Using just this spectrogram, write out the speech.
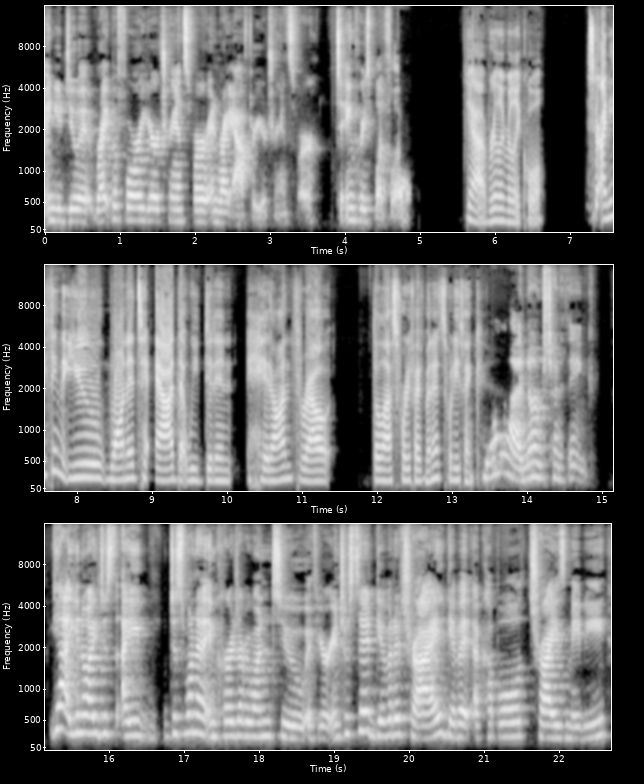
and you do it right before your transfer and right after your transfer to increase blood flow. Yeah, really, really cool. Is there anything that you wanted to add that we didn't hit on throughout the last 45 minutes? What do you think? Yeah, no, I'm just trying to think. Yeah, you know, I just I just want to encourage everyone to if you're interested, give it a try, give it a couple tries maybe.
